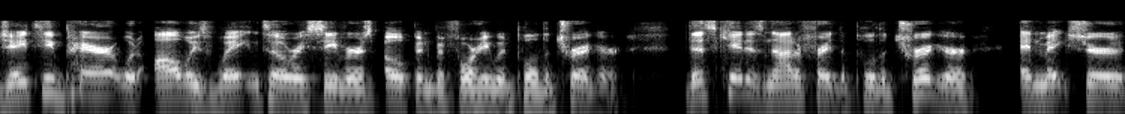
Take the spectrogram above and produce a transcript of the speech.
JT Barrett would always wait until a receiver is open before he would pull the trigger. This kid is not afraid to pull the trigger and make sure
